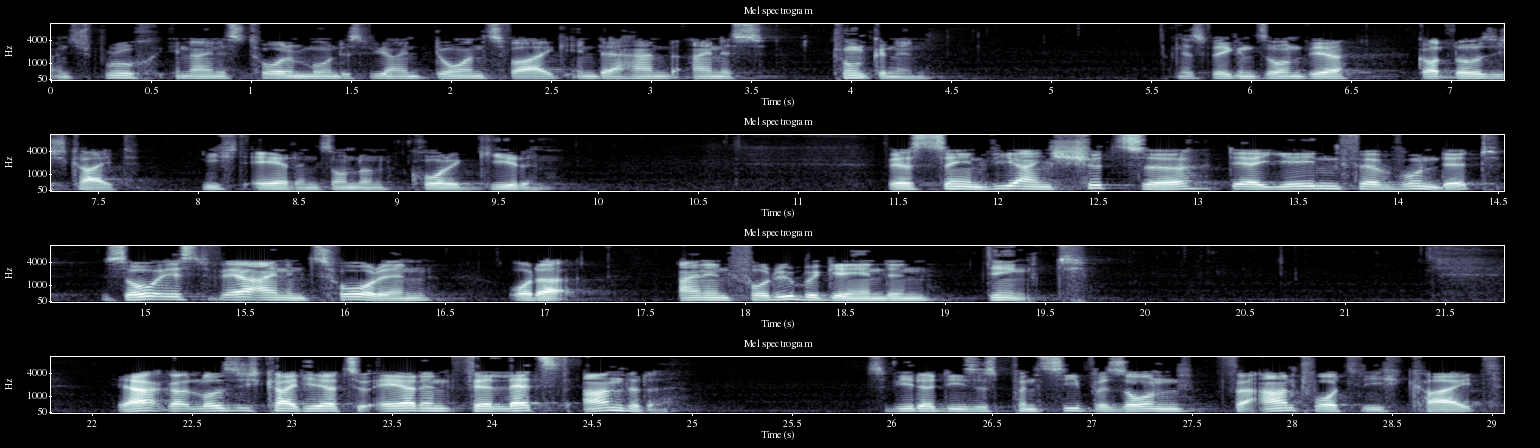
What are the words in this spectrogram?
Ein Spruch in eines toren Mundes wie ein Dornzweig in der Hand eines Tunkenen. Deswegen sollen wir Gottlosigkeit nicht ehren, sondern korrigieren. Vers 10, wie ein Schütze, der jeden verwundet, so ist wer einen Toren oder einen Vorübergehenden dingt. Ja, Gottlosigkeit hier zu ehren verletzt andere. Es ist wieder dieses Prinzip, wir sollen Verantwortlichkeit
